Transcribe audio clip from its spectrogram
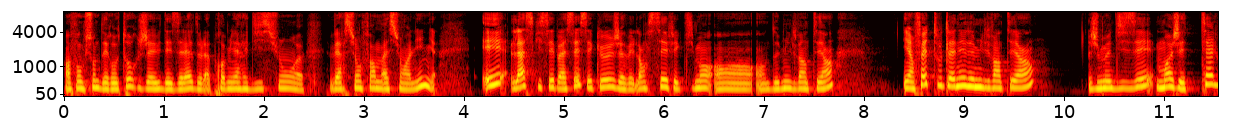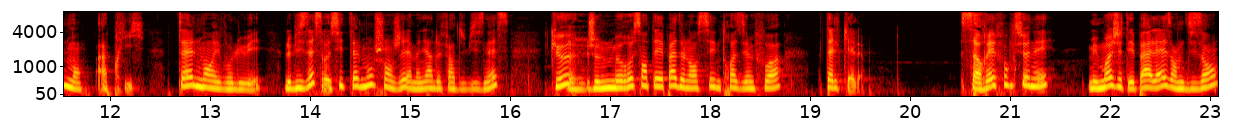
en fonction des retours que j'ai eu des élèves de la première édition euh, version formation en ligne. Et là, ce qui s'est passé, c'est que j'avais lancé effectivement en, 2021. Et en fait, toute l'année 2021, je me disais, moi, j'ai tellement appris, tellement évolué. Le business a aussi tellement changé, la manière de faire du business, que mmh. je ne me ressentais pas de lancer une troisième fois telle quelle. Ça aurait fonctionné, mais moi, j'étais pas à l'aise en me disant,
